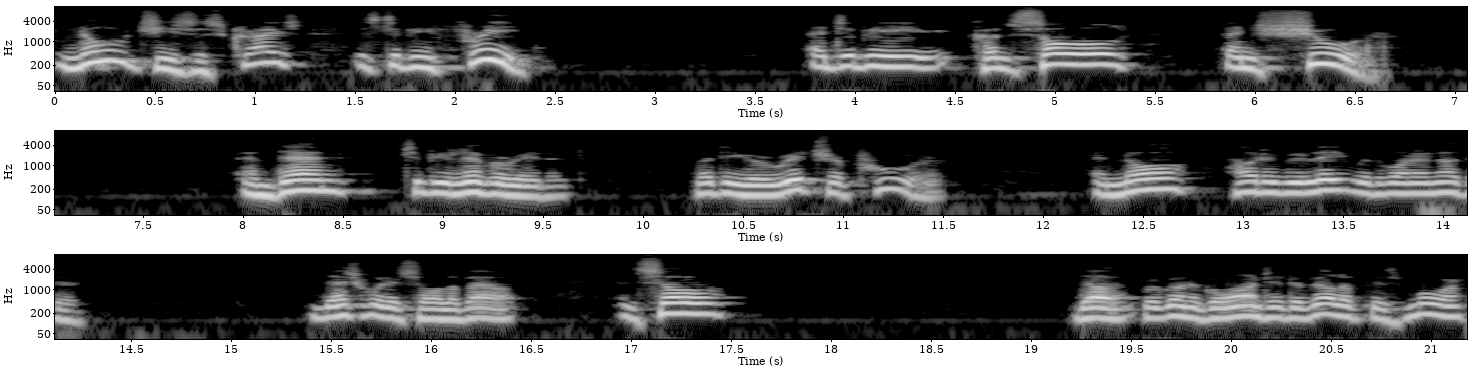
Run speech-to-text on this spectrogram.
know Jesus Christ is to be free and to be consoled and sure, and then to be liberated, whether you're rich or poor, and know how to relate with one another. That's what it's all about. And so, the, we're going to go on to develop this more,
